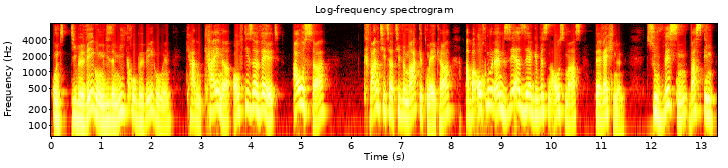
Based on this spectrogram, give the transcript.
Und die Bewegungen, diese Mikrobewegungen, kann keiner auf dieser Welt außer quantitative Market Maker, aber auch nur in einem sehr, sehr gewissen Ausmaß berechnen. Zu wissen, was in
